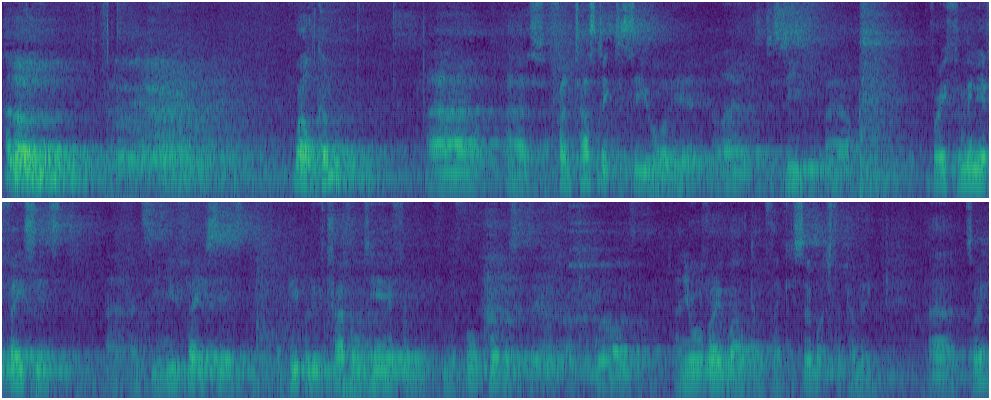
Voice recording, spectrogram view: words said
Hello. Welcome. Uh, uh, it's fantastic to see you all here, and to see uh, very familiar faces uh, and see new faces, and people who've travelled here from, from the four corners of the, of the world, and you're all very welcome. Thank you so much for coming. Uh, sorry?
